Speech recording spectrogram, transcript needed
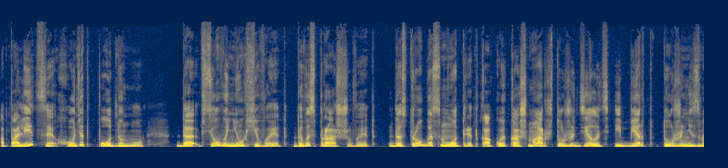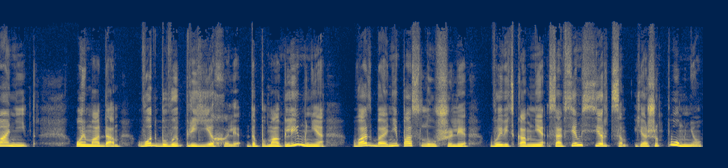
А полиция ходит по дому. Да все вынюхивает, да выспрашивает, да строго смотрит, какой кошмар, что же делать, и Берт тоже не звонит. «Ой, мадам, вот бы вы приехали, да помогли мне, вас бы они послушали. Вы ведь ко мне совсем сердцем, я же помню.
